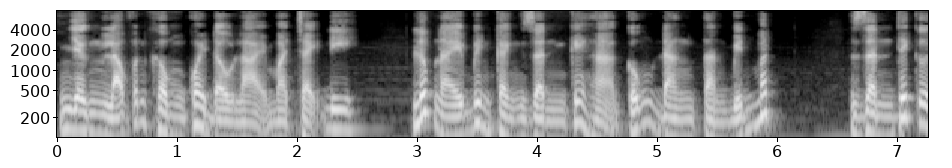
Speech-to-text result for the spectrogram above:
Nhưng lão vẫn không quay đầu lại mà chạy đi. Lúc này bên cạnh dần cái hạ cũng đang tàn biến mất. Dần thấy cơ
